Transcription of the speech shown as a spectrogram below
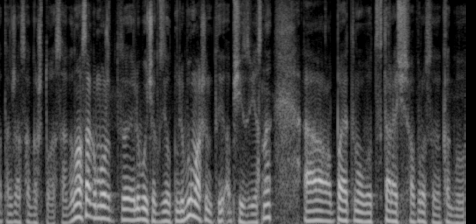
А также ОСАГО что ОСАГО? Ну, ОСАГО может э, любой человек сделать на любую машину, это общеизвестно. А, поэтому вот вторая часть вопроса как бы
